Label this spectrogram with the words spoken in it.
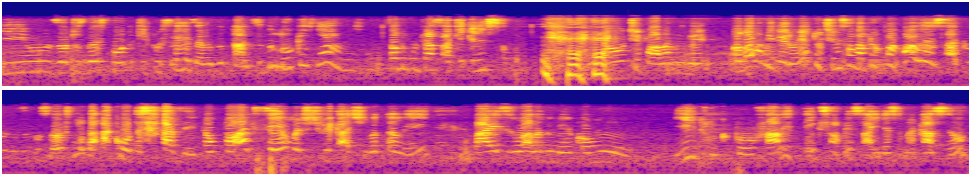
e os outros dois pontos que, por ser reserva do Thales e do Lucas, é, todo mundo já sabe o que, que eles são. Então, tipo, o Alan Mineiro, quando o Mineiro entra, o time só vai preocupar com o Alan, sabe? Os, os outros não dá conta de fazer. Então pode ser uma justificativa também, mas o Alan Mineiro, como ídolo que o povo fala, ele tem que saber sair dessa marcação.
